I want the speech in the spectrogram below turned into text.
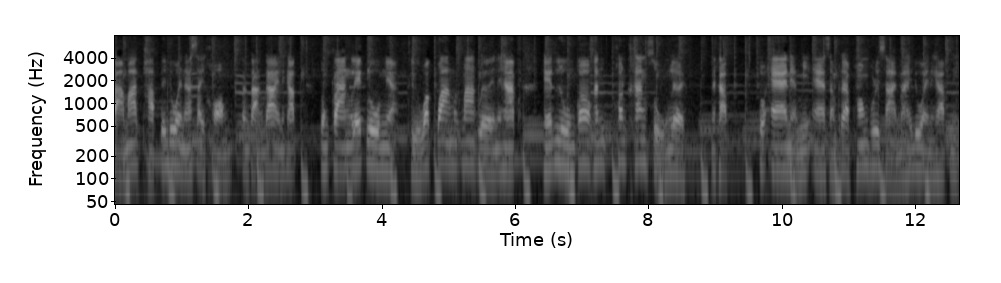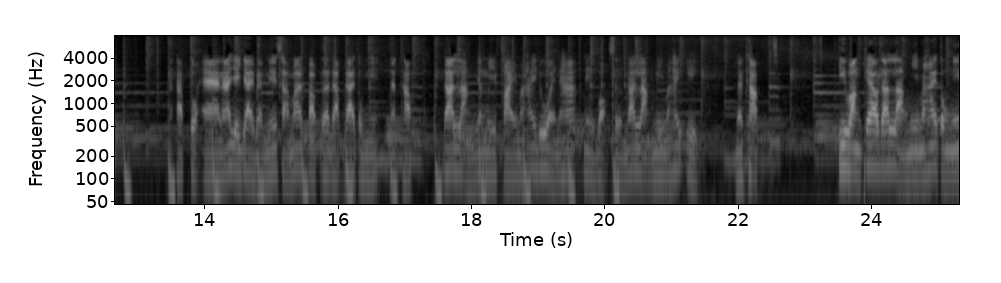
สามารถพับได้ด้วยนะใส่ของต่างๆได้นะครับ ตรงกลางเล็กรูมเนี่ยถือว่ากว้างมากๆเลยนะครับเฮดรูมก็ค่อนค่อนข้างสูงเลยนะครับตัวแอร์เนี่ยมีแอร์สำหรับห้องผู้โดยสารมาให้ด้วยนะครับนี่นะครับตัวแอร์นะใหญ่ ๆ แบบนี้สามารถปรับระดับได้ตรงนี้นะครับ ด้านหลังยังมีไฟมาให้ด้วยนะฮะนี่เบาะเสริมด้านหลังมีมาให้อีกนะครับ ที่วางแก้วด้านหลังมีมาให้ตรงนี้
